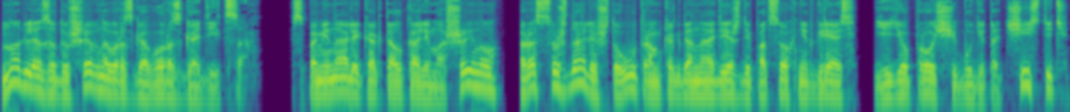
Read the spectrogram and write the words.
но для задушевного разговора сгодится. Вспоминали, как толкали машину, рассуждали, что утром, когда на одежде подсохнет грязь, ее проще будет очистить,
